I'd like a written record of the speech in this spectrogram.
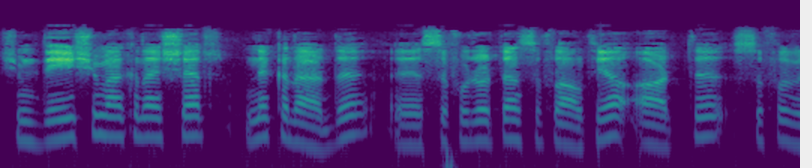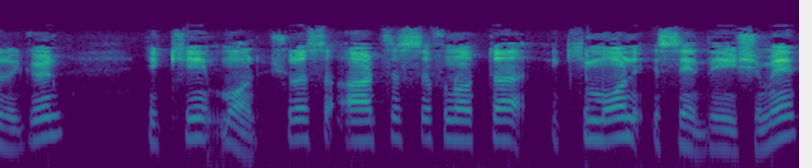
Şimdi değişim arkadaşlar ne kadardı? E, 0.4'ten 0.6'ya artı 0,2 2 mol. Şurası artı 0.2 mol ise değişimi.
